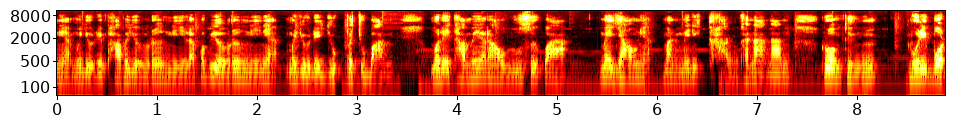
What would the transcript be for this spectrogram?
เนี่ยมาอยู่ในภาพยนตร์เรื่องนี้ แล้วภาพยนตร์เรื่องนี้เนี่ยมาอยู่ในยุคปัจจุบันมันเลยทำให้เรารู้สึกว่าแม่เย้าเนี่ยมันไม่ได้ขลังขนาดนั้น รวมถึงบริบท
